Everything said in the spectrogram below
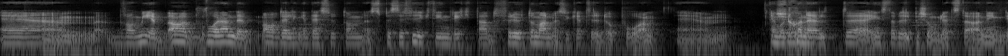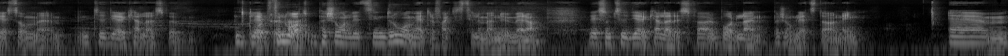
Ehm, vad mer? Ja, våran avdelning är dessutom specifikt inriktad, förutom allmänpsykiatri då, på ehm, emotionellt eh, instabil personlighetsstörning, det som eh, tidigare kallades för eller, förlåt, personlighetssyndrom heter det faktiskt till och med numera. Det som tidigare kallades för borderline personlighetsstörning. Ehm,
